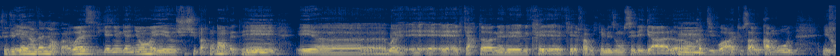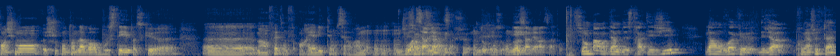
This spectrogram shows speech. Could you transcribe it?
C'est du gagnant-gagnant quoi. Ouais, c'est du gagnant-gagnant et euh, je suis super content en fait. Et, hmm. et euh, ouais, elle, cartonne, elle, elle, crée, elle, fabrique les maisons au Sénégal, en Côte d'Ivoire et tout ça, au Cameroun. Et franchement, je suis content de l'avoir boosté parce que euh, bah en fait, en réalité, on sert vraiment, on, doit servir à ça. On, doit servir à ça. Si on parle en termes de stratégie, là, on voit que déjà, première chose, tu as,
